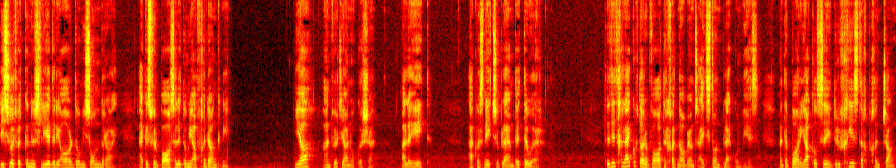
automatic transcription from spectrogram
Die soort wat kinders leer dat die aarde om die son draai. Ek is verbaas hulle het hom nie afgedank nie. Ja, antwoord Jan Okkerse. Hulle het. Ek was net so bly om dit te hoor. Dit het gelyk of daar 'n watergat naby ons uitstaanplek kon wees, want 'n paar jakkalse het droefgeestig begin chunk.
